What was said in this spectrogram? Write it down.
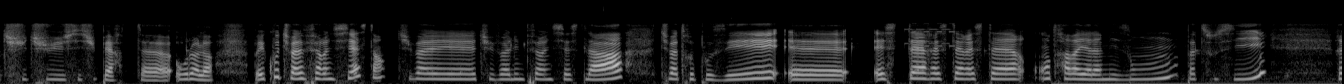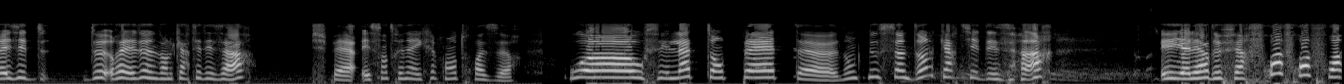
tu, c'est super. Oh là là. Bah écoute, tu vas faire une sieste. Hein. Tu, vas, tu vas aller me faire une sieste là. Tu vas te reposer. Euh, Esther, Esther, Esther, on travaille à la maison. Pas de souci. Réaliser deux, dans le quartier des arts. Super. Et s'entraîner à écrire pendant 3 heures. Wow, c'est la tempête. Donc nous sommes dans le quartier des arts. Et il y a l'air de faire froid, froid, froid.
